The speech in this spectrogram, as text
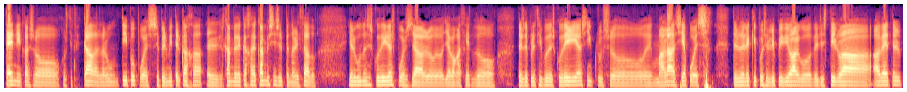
técnicas o justificadas de algún tipo pues se permite el, caja, el cambio de caja de cambio sin ser penalizado. Y algunas escuderías pues ya lo llevan haciendo desde el principio de escuderías incluso en Malasia pues desde el equipo se le pidió algo del estilo a, a Vettel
